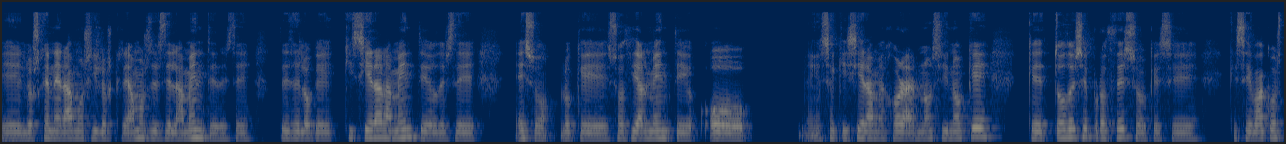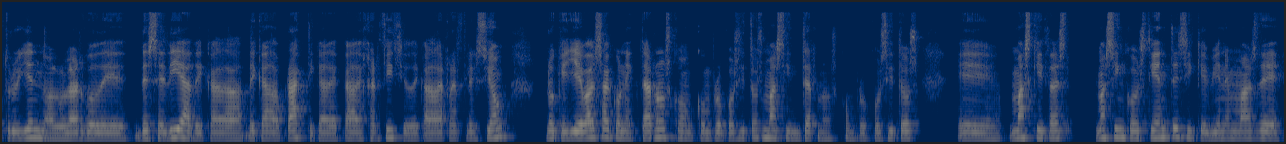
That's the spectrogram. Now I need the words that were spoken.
eh, los generamos y los creamos desde la mente, desde, desde lo que quisiera la mente o desde eso, lo que socialmente o eh, se quisiera mejorar, ¿no? Sino que, que todo ese proceso que se, que se va construyendo a lo largo de, ese día, de cada, de cada práctica, de cada ejercicio, de cada reflexión, lo que lleva es a conectarnos con, con propósitos más internos, con propósitos eh, más quizás más inconscientes y que vienen más de,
